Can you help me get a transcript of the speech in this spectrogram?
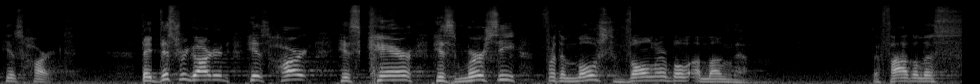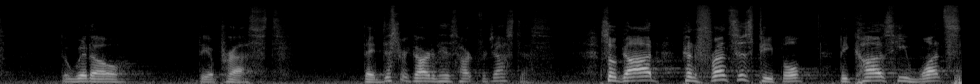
his heart. They disregarded his heart, his care, his mercy for the most vulnerable among them the fatherless, the widow, the oppressed. They disregarded his heart for justice. So God confronts his people because he wants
